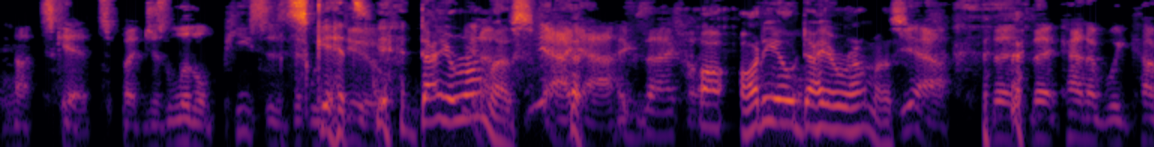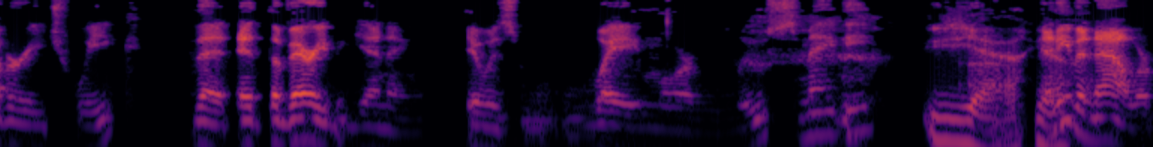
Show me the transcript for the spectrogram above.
not skits but just little pieces that Skits, we do. yeah, you know. dioramas, yeah yeah exactly. Au- audio dioramas. yeah that, that kind of we cover each week that at the very beginning it was way more loose maybe. Yeah, Um, yeah, and even now we're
